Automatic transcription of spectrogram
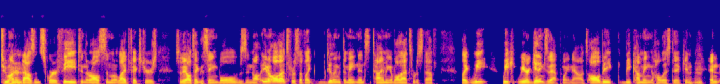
200,000 square feet, and they're all similar light fixtures, so they all take the same bulbs and all, you know, all that sort of stuff, like dealing with the maintenance and timing of all that sort of stuff. Like we we we are getting to that point now. It's all be becoming holistic, and Mhm. and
